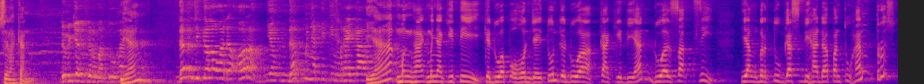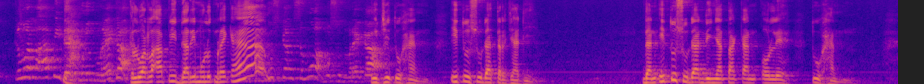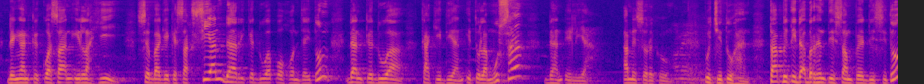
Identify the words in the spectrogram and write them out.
Silakan. Demikian firman Tuhan. Ya, Dan jikalau ada orang yang hendak menyakiti mereka, ya menyakiti kedua pohon zaitun, kedua kaki dian, dua saksi yang bertugas di hadapan Tuhan. Terus keluarlah api dari mulut mereka. keluarlah api dari mulut mereka. Hanguskan semua musuh mereka. Puji Tuhan, itu sudah terjadi. Dan itu sudah dinyatakan oleh Tuhan dengan kekuasaan ilahi sebagai kesaksian dari kedua pohon zaitun dan kedua kaki dian. Itulah Musa dan Elia. Amin saudaraku. Puji Tuhan. Tapi tidak berhenti sampai di situ.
